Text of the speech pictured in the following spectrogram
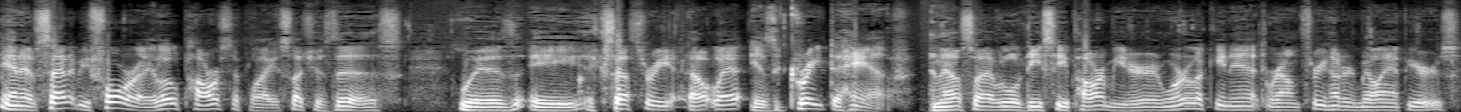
And I've said it before, a little power supply such as this with a accessory outlet is great to have. And I also have a little DC power meter and we're looking at around 300 milliamperes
